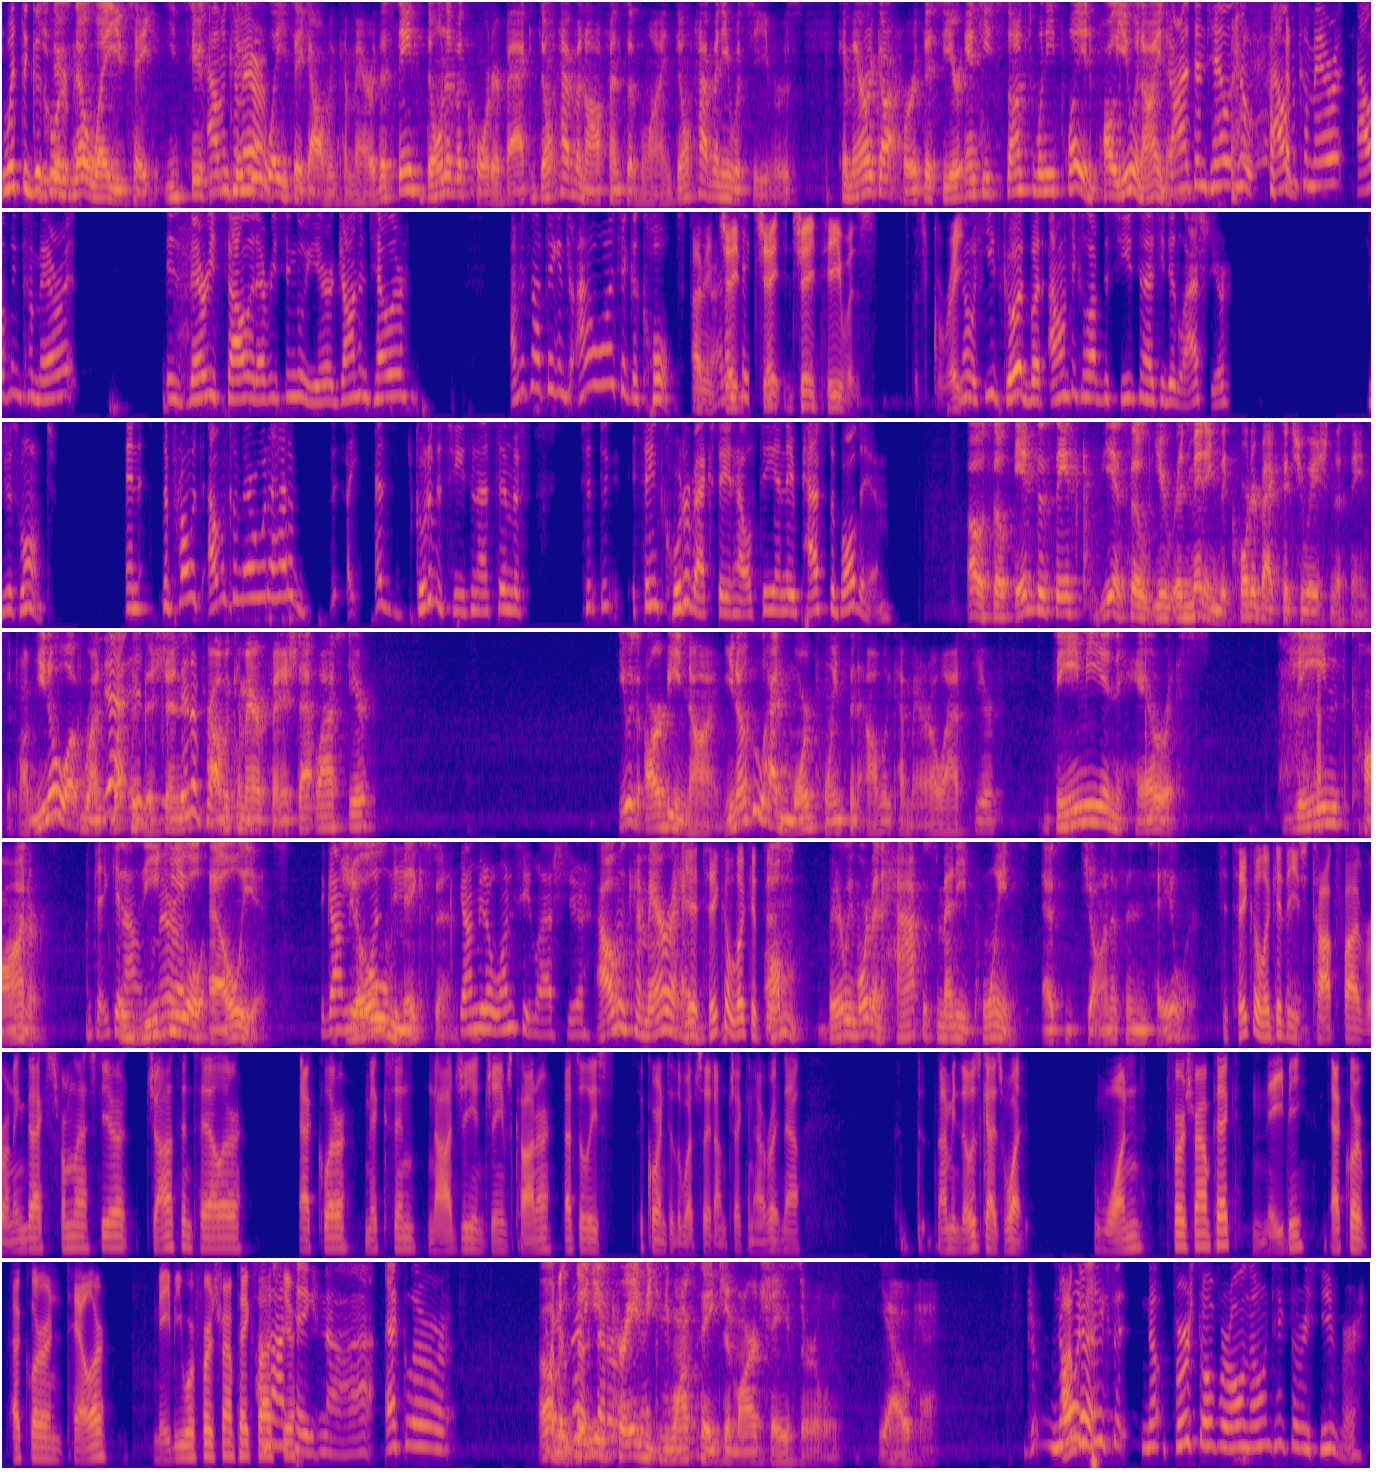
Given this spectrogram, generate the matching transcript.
With the good You- There's no way you take you seriously. Alvin there's no Kamara. way you take Alvin Kamara. The Saints don't have a quarterback, don't have an offensive line, don't have any receivers. Kamara got hurt this year, and he sucked when he played. Paul, you and I know. Jonathan Taylor, no, Alvin Kamara, Alvin Kamara is very solid every single year. Jonathan Taylor, I'm just not taking. I don't want to take a Colt. I mean, player. J, don't J, take- JT was was great. No, he's good, but I don't think he'll have the season as he did last year. He just won't. And the problem with Alvin Kamara would have had a as good of a season as him if the Saints quarterback stayed healthy and they passed the ball to him. Oh, so if the Saints, yeah, so you're admitting the quarterback situation, the Saints the problem. You know what run, Yeah, what position Alvin. Kamara finished at last year? He was RB nine. You know who had more points than Alvin Kamara last year? Damien Harris, James Conner, I'm taking Alvin Ezekiel Elliott, It got me to Joe one seed. Mixon, Got me to one seed last year. Alvin Kamara had Yeah, take a look at this. um, barely more than half as many points as Jonathan Taylor. If you take a look at insane. these top five running backs from last year, Jonathan Taylor, Ekeler, Mixon, Najee, and James Conner. That's at least according to the website I'm checking out right now. I mean, those guys, what? One first round pick? Maybe. Ekeler, Ekeler and Taylor, maybe were first round picks I'm last not year. taking nah. Ekeler. Oh, I but mean, they're Ziggy's crazy because he wants to take Ja'Marr Chase early. Yeah, okay. No I'm one gonna- takes it. No first overall. No one takes a receiver.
